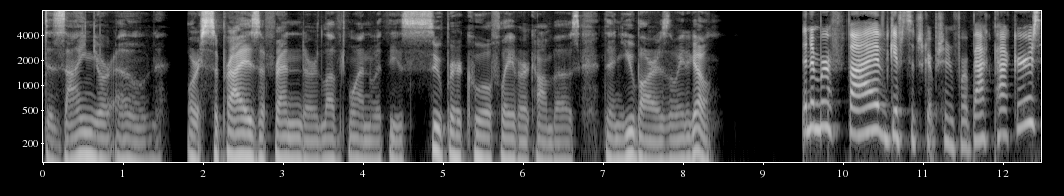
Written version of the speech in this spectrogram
design your own or surprise a friend or loved one with these super cool flavor combos, then YouBar is the way to go. The number five gift subscription for backpackers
